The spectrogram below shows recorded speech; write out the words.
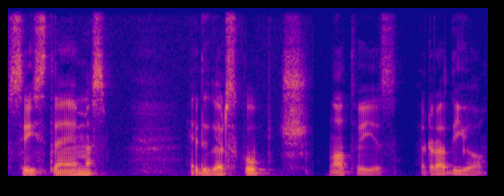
sistēmas. Edgars Kupčs, Latvijas Radio.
